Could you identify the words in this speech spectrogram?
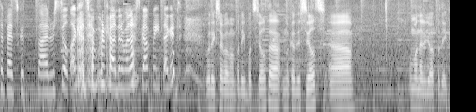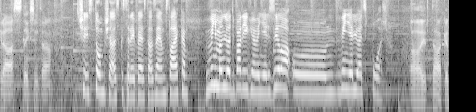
Tāpēc, ka tā ir vissiltākā cepura, kāda ir manā skapī tagad. Godīgi sakot, man patīk būt siltā, nu, kad ir silts. Uh, un man arī ļoti patīk krāsas, teiksim tā. Šīs tumšās, kas arī pēc tā ziemas laikam. Viņa man ļoti patīk, jo viņa ir zila un viņa ir ļoti spoža. Uh, ir tā, ka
